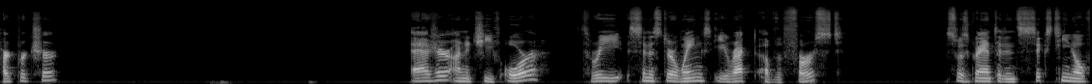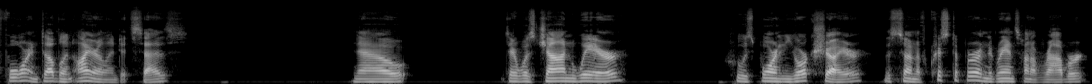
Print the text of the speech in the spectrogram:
Hertfordshire. Azure on a chief or, three sinister wings erect of the first. This was granted in 1604 in Dublin, Ireland, it says. Now, there was John Ware, who was born in Yorkshire, the son of Christopher and the grandson of Robert.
